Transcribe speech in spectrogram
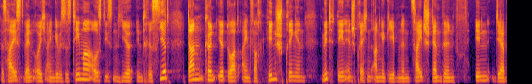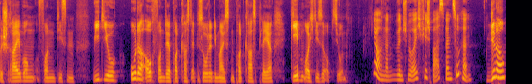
Das heißt, wenn euch ein gewisses Thema aus diesen hier interessiert, dann könnt ihr dort einfach hinspringen mit den entsprechend angegebenen Zeitstempeln in der Beschreibung von diesem Video oder auch von der Podcast-Episode. Die meisten Podcast-Player geben euch diese Option. Ja, und dann wünschen wir euch viel Spaß beim Zuhören. Genau.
